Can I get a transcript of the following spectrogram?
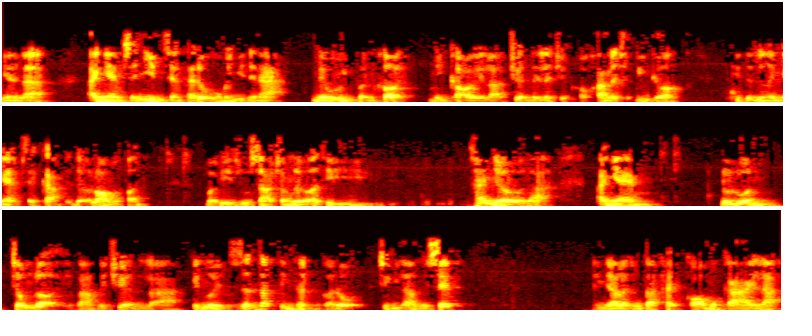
nhiên là anh em sẽ nhìn xem thái độ của mình như thế nào. Nếu mình phấn khởi, mình coi là chuyện đấy là chuyện khó khăn, là chuyện bình thường, thì tự nhiên anh em sẽ cảm thấy đỡ lo một phần. Bởi vì dù sao trong nữa thì hãy nhớ là anh em luôn luôn trông đợi vào cái chuyện là cái người dẫn dắt tinh thần của cả đội chính là người sếp. Thành ra là chúng ta phải có một cái là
